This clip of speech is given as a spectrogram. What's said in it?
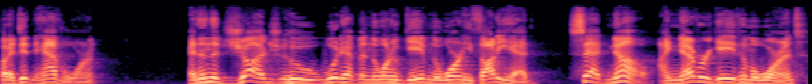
but I didn't have a warrant. And then the judge, who would have been the one who gave him the warrant he thought he had, said, No, I never gave him a warrant.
